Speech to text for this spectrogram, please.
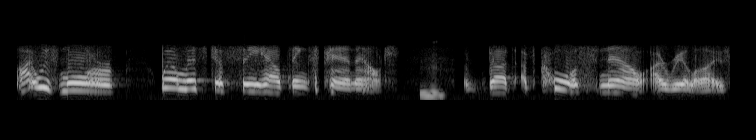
I was more, well, let's just see how things pan out. Mm-hmm. But of course, now I realize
